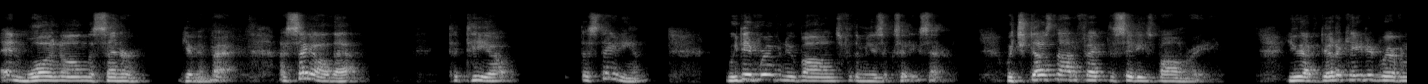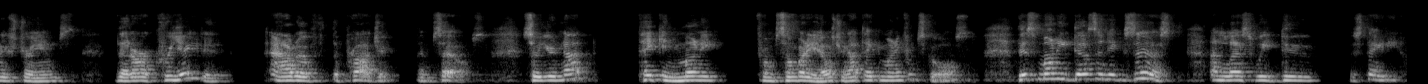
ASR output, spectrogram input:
and one on the center giving back. I say all that to tee up the stadium. We did revenue bonds for the Music City Center, which does not affect the city's bond rating. You have dedicated revenue streams that are created out of the project themselves. So you're not taking money from somebody else, you're not taking money from schools. This money doesn't exist unless we do the stadium.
